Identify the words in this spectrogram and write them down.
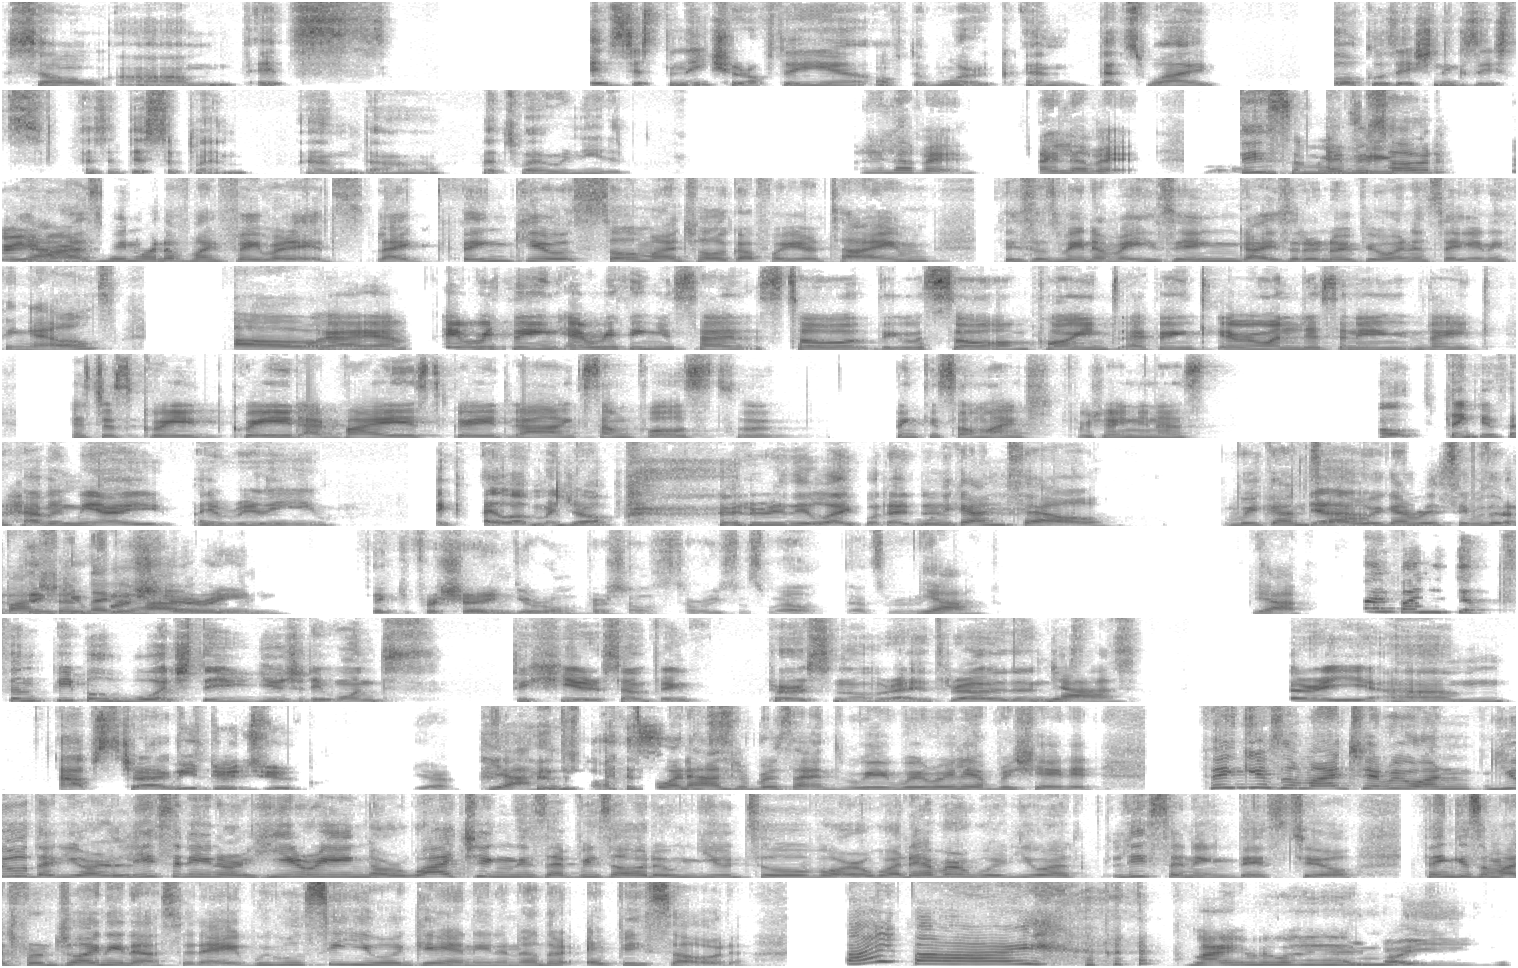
So um, it's it's just the nature of the uh, of the work, and that's why localization exists as a discipline, and uh, that's why we need it. I love it. I love it. This episode yeah, has been one of my favorites. Like, thank you so much, Olga, for your time. This has been amazing, guys. I don't know if you want to say anything else. Um, oh, yeah, yeah. Everything, everything you said, so it was so on point. I think everyone listening, like, it's just great, great advice, great uh, examples. So, thank you so much for joining us. Well, thank you for having me. I, I really, like, I love my job. I really like what I do. We can tell we can yeah. tell we can receive the and passion you that you have sharing, thank you for sharing your own personal stories as well that's very yeah important. yeah i find it that when people watch they usually want to hear something personal right rather than yeah very um abstract we do too yeah yeah 100% we we really appreciate it Thank you so much, everyone. You that you are listening or hearing or watching this episode on YouTube or whatever where you are listening this to. Thank you so much for joining us today. We will see you again in another episode. Bye bye. bye, everyone. Bye bye.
